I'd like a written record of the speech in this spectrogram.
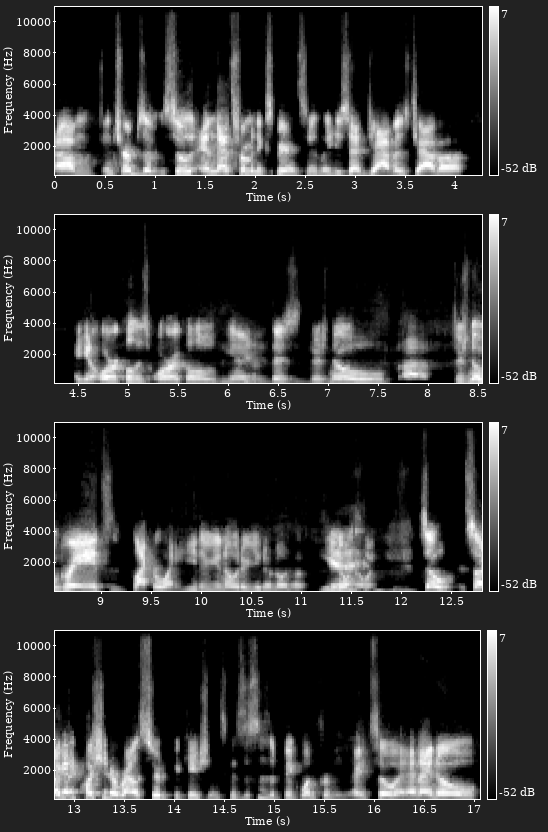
sure. um, in terms of so, and that's from an experience. Like you said, Java is Java you know oracle is oracle you know yeah. there's there's no uh, there's no gray it's black or white either you know it or you don't know, yeah. Don't know it. so so i got a question around certifications because this is a big one for me right so and i know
